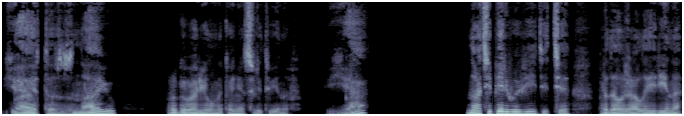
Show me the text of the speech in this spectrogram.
Я это знаю?» — проговорил, наконец, Литвинов. «Я?» «Ну, а теперь вы видите, — продолжала Ирина,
